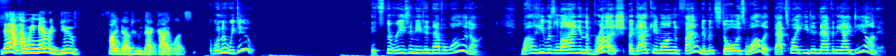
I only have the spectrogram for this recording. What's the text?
Yeah, and we never do find out who that guy was. Well, no, we do. It's the reason he didn't have a wallet on. While he was lying in the brush, a guy came along and found him and stole his wallet. That's why he didn't have any ID on him.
